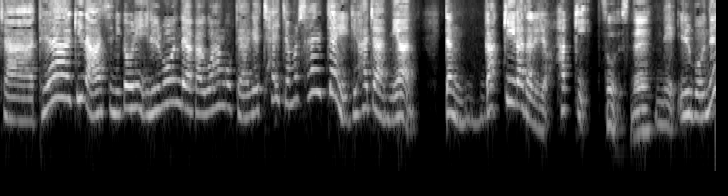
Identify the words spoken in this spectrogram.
자, 대학이 나왔으니까 우리 일본 대학하고 한국 대학의 차이점을 살짝 얘기하자면 일단 학기가 다르죠. 학기. そうですね。 네, 일본은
